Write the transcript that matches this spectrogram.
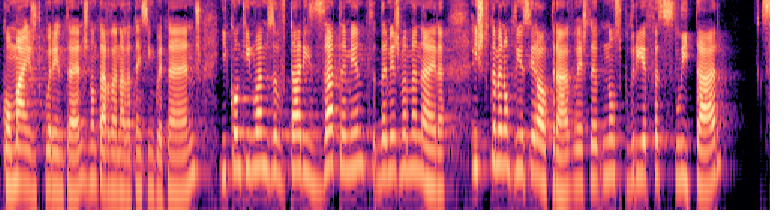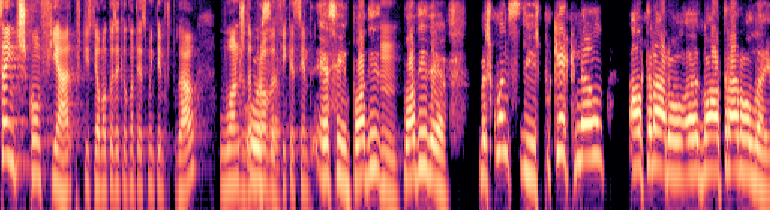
com mais de 40 anos, não tarda nada, tem 50 anos, e continuamos a votar exatamente da mesma maneira. Isto também não podia ser alterado, esta não se poderia facilitar sem desconfiar, porque isto é uma coisa que acontece muito em Portugal, o ónus da Ouça, prova fica sempre. É assim, pode, hum. pode e deve. Mas quando se diz porque é que não alteraram, ah, não alteraram a lei?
